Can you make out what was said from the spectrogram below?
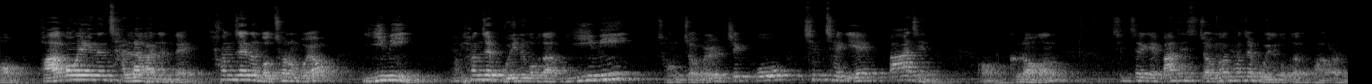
어 과거에는 잘 나갔는데 현재는 뭐처럼 보여? 이미 현재 보이는 것보다 이미 정점을 찍고 침체기에 빠진 어 그런 침체기에 빠진 시점은 현재 보이는 것보다 더 과거라서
